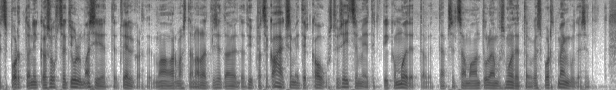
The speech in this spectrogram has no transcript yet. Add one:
et sport on ikka suhteliselt julm asi, et, et veel kord, et ma armastan alati seda öelda, et hüppad sa kaheksa meetrit kaugust või seitse meetrit, kõik on mõõdetav, et täpselt sama on tulemus mõõdetav ka sportmängudes, et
